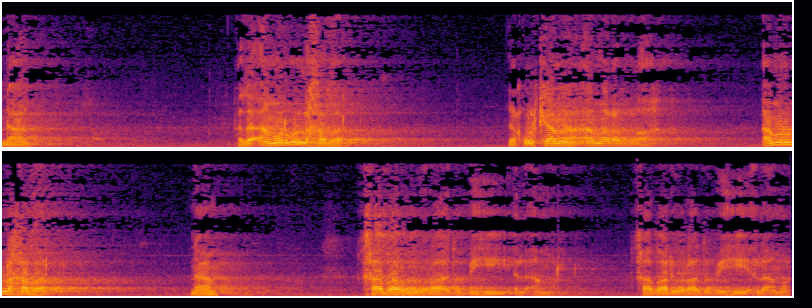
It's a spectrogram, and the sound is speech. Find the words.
نعم. هذا أمر ولا خبر؟ يقول كما أمر الله. أمر ولا خبر؟ نعم. خبر يراد به الأمر. خبر يراد به الأمر.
